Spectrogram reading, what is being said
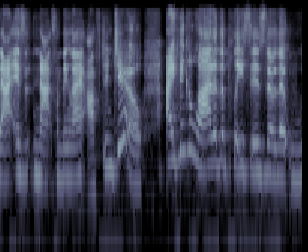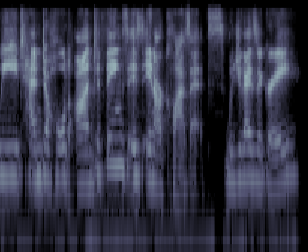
That is not something that I often do. I think a lot of the places though that we tend to hold on to things is in our closets. Would you guys agree?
